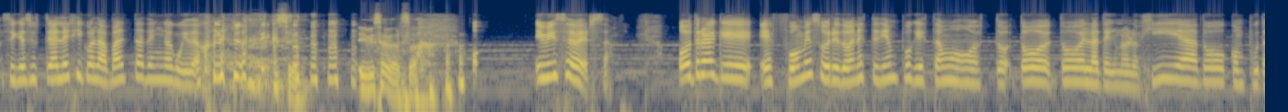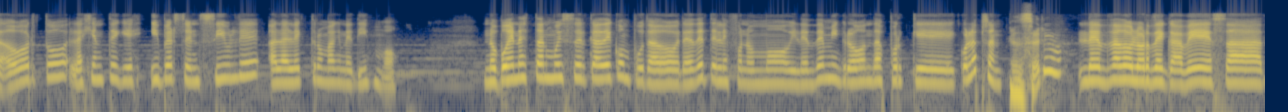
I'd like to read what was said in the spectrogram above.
Así que si usted es alérgico a la palta, tenga cuidado con el látex. Y viceversa. y viceversa. Otra que es fome, sobre todo en este tiempo que estamos todo, todo en la tecnología, todo computador, todo, la gente que es hipersensible al electromagnetismo. No pueden estar muy cerca de computadores, de teléfonos móviles, de microondas porque colapsan. ¿En serio? Les da dolor de cabeza,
